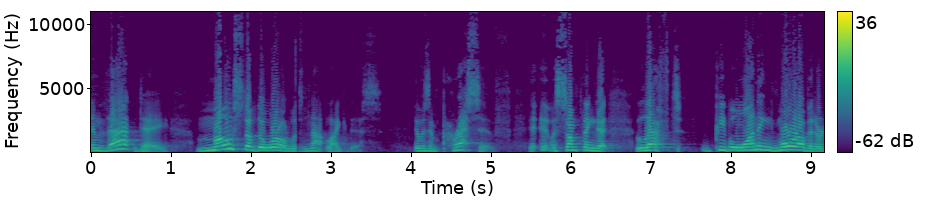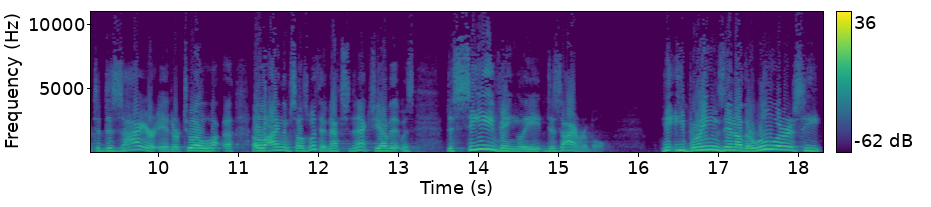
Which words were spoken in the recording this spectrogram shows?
In that day, most of the world was not like this. It was impressive. It, was something that left people wanting more of it or to desire it or to al- uh, align themselves with it. And that's the next. You have it was deceivingly desirable. He, he brings in other rulers. He,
